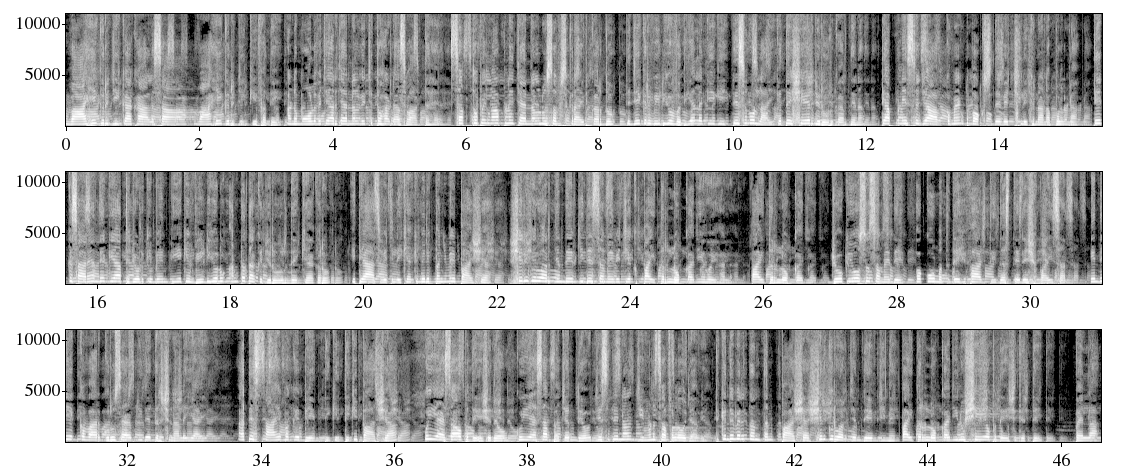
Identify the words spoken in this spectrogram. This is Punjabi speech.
ਵਾਹਿਗੁਰੂ ਜੀ ਕਾ ਖਾਲਸਾ, ਵਾਹਿਗੁਰੂ ਜੀ ਕੀ ਫਤਿਹ। ਅਨਮੋਲ ਵਿਚਾਰ ਚੈਨਲ ਵਿੱਚ ਤੁਹਾਡਾ ਸਵਾਗਤ ਹੈ। ਸਭ ਤੋਂ ਪਹਿਲਾਂ ਆਪਣੇ ਚੈਨਲ ਨੂੰ ਸਬਸਕ੍ਰਾਈਬ ਕਰ ਦਿਓ ਤੇ ਜੇਕਰ ਵੀਡੀਓ ਵਧੀਆ ਲੱਗੇਗੀ ਤੇ ਇਸ ਨੂੰ ਲਾਈਕ ਅਤੇ ਸ਼ੇਅਰ ਜ਼ਰੂਰ ਕਰ ਦੇਣਾ ਤੇ ਆਪਣੇ ਸੁਝਾਅ ਕਮੈਂਟ ਬਾਕਸ ਦੇ ਵਿੱਚ ਲਿਖਣਾ ਨਾ ਭੁੱਲਣਾ ਤੇ ਇੱਕ ਸਾਰਿਆਂ ਦੇ ਅੱਗੇ ਹੱਥ ਜੋੜ ਕੇ ਬੇਨਤੀ ਹੈ ਕਿ ਵੀਡੀਓ ਨੂੰ ਅੰਤ ਤੱਕ ਜ਼ਰੂਰ ਦੇਖਿਆ ਕਰੋ। ਇਤਿਹਾਸ ਵਿੱਚ ਲਿਖਿਆ ਕਿ ਮੇਰੇ ਪੰਜਵੇਂ ਪਾਤਸ਼ਾਹ ਸ੍ਰੀ ਗੁਰੂ ਅਰਜਨ ਦੇਵ ਜੀ ਦੇ ਸਮੇਂ ਵਿੱਚ ਇੱਕ ਭਾਈ ਤਰਲੋਕਾ ਜੀ ਹੋਏ ਹਨ। ਭਾਈ ਤਰਲੋਕਾ ਜੀ, ਜੋ ਕਿ ਉਸ ਸਮੇਂ ਦੇ ਹਕੂਮਤ ਦੇ ਹਿਫਾਜ਼ਤੀ ਦਸਤੇ ਦੇ ਸਿਪਾਹੀ ਸਨ। ਕਹਿੰਦੇ ਇੱਕ ਵਾਰ ਗੁਰੂ ਸਾਹਿਬ ਜੀ ਦੇ ਦਰਸ਼ਨਾਂ ਲਈ ਆਏ। ਅਤੇ ਸਾਹਿਬ ਅੱਗੇ ਬੇਨਤੀ ਕੀਤੀ ਕਿ ਪਾਤਸ਼ਾਹ, ਕੋਈ ਐਸਾ ਉਪਦੇਸ਼ ਦਿਓ, ਕੋਈ ਐਸਾ ਬਚਨ ਦਿਓ ਜਿਸ ਦੇ ਨਾਲ ਜੀਵਨ ਸਫਲ ਹੋ ਜਾਵੇ। ਤੇ ਕਹਿੰਦੇ ਮੇਰੇ ਤਨ ਤਨ ਪਾਤਸ਼ਾਹ, ਸ੍ਰੀ ਗੁਰੂ ਅਰਜਨ ਦੇਵ ਜੀ ਨੇ ਭਾਈ ਤਰਲੋਕਾ ਜੀ ਨੂੰ ਛੇ ਉਪਦੇਸ਼ ਦਿੱਤੇ। ਪਹਿਲਾ,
